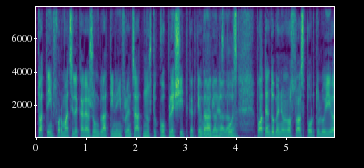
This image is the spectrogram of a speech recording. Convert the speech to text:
toate informațiile care ajung la tine, influențat, nu știu, copleșit, cred că e Da, mai da, bine da, da, spus. da. Poate în domeniul nostru al sportului uh,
